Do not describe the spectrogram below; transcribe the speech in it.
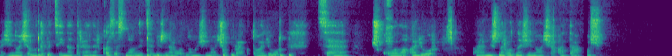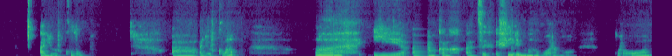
жіноча мотиваційна тренерка, засновниця міжнародного жіночого проєкту Алюр. Це школа Алюр, е, міжнародна жіноча, а також Алюр Клуб. Алюр Клаб. І в рамках е, цих ефірів ми говоримо про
